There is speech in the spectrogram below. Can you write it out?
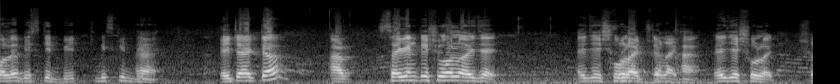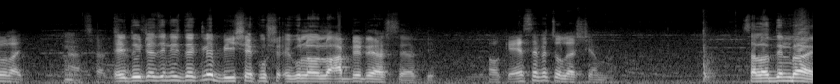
বলে বিস্কিট বিট। বিস্কিট হ্যাঁ এইটা একটা আর সেকেন্ড ইস্যু হলো এই যে এই যে শু light। হ্যাঁ এই যে শু লাইট ষোলাই আচ্ছা এই দুইটা জিনিস দেখলে বিশ একুশ এগুলো হলো আপডেটে আসছে আর কি। ওকে এসএফ এ চলে আসছি আমরা। সালাউদ্দিন ভাই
